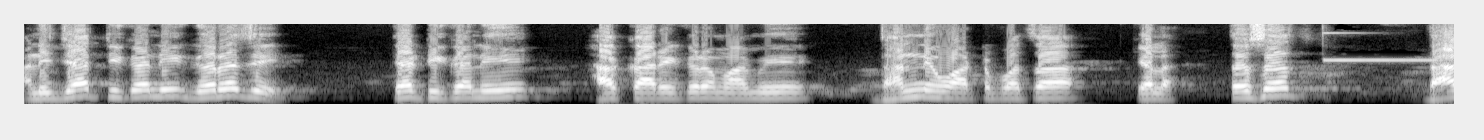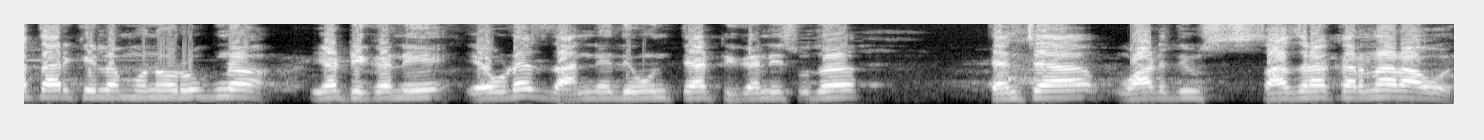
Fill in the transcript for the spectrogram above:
आणि ज्या ठिकाणी गरज आहे त्या ठिकाणी हा कार्यक्रम आम्ही धान्य वाटपाचा केला. तसंच दहा तारखेला मनोरुग्ण या ठिकाणी एवढंच धान्य देऊन त्या ठिकाणी सुद्धा त्यांचा वाढदिवस साजरा करणार आहोत.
